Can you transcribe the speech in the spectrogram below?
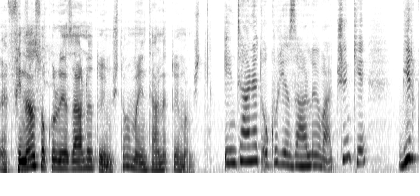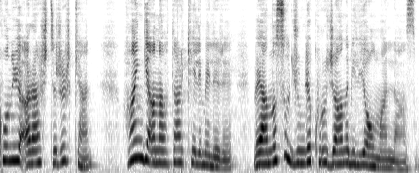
E, Finans okur yazarlığı duymuştum ama internet duymamıştım. internet okur yazarlığı var. Çünkü bir konuyu araştırırken hangi anahtar kelimeleri veya nasıl cümle kuracağını biliyor olman lazım.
